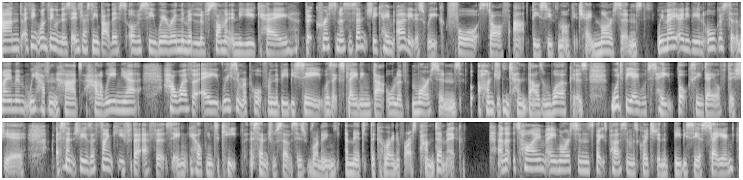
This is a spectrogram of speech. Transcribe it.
And I think one thing that's interesting about this, obviously, we're in the middle of summer in the UK, but Christmas essentially came early this week for staff at the supermarket chain Morrison's. We may only be in August at the moment, we haven't had Halloween yet. However, a recent report from the BBC was explaining that all of Morrison's 110,000 workers would be able to take Boxing Day off this year, essentially as a thank you for their efforts in helping to keep essential services running amid the coronavirus coronavirus pandemic. And at the time, a Morrison spokesperson was quoted in the BBC as saying,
